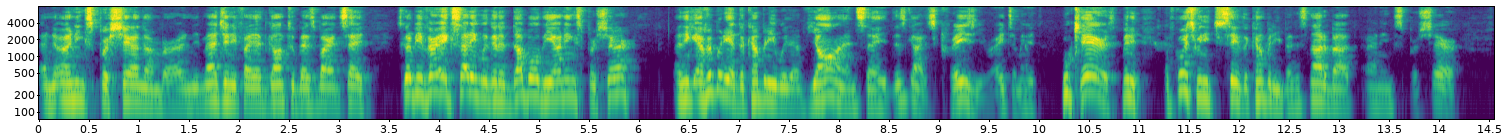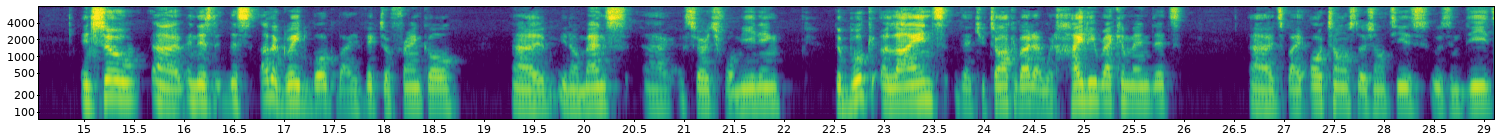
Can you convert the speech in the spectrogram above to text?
an earnings per share number. And imagine if I had gone to Best Buy and say, it's going to be very exciting. We're going to double the earnings per share. I think everybody at the company would have yawned and say, this guy's crazy, right? I mean, it, who cares? I mean, of course, we need to save the company, but it's not about earnings per share. And so, uh, and there's this other great book by Viktor Frankl, uh, you know, Man's uh, Search for Meaning the book Aligns that you talk about, I would highly recommend it. Uh, it's by Hortense le Gentil, who's indeed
